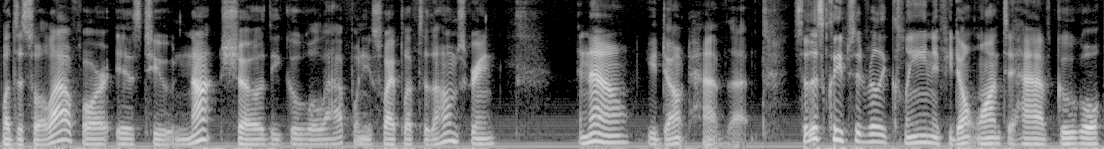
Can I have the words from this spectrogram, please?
What this will allow for is to not show the Google app when you swipe left to the home screen and now you don't have that. So this keeps it really clean. If you don't want to have Google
